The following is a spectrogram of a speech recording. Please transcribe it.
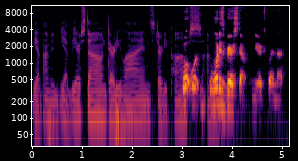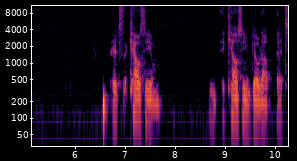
yeah. I mean, yeah. Beer stone, dirty lines, dirty pumps. What, what, I mean, what is beer stone? Can you explain that? It's the calcium calcium buildup that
